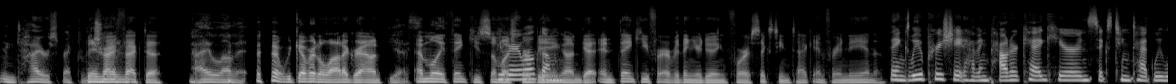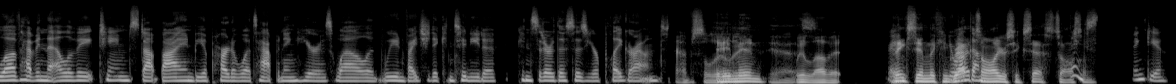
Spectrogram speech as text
entire spectrum. The trifecta. I love it. we covered a lot of ground. Yes. Emily, thank you so You're much very for being on Get, and thank you for everything you're doing for 16 Tech and for Indiana. Thanks. We appreciate having Powderkeg here in 16 Tech. We love having the Elevate team stop by and be a part of what's happening here as well. And we invite you to continue to consider this as your playground. Absolutely. Amen. yes. We love it. Great. Thanks, Emily. Congrats on all your success. It's awesome. Thanks. Thank you.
